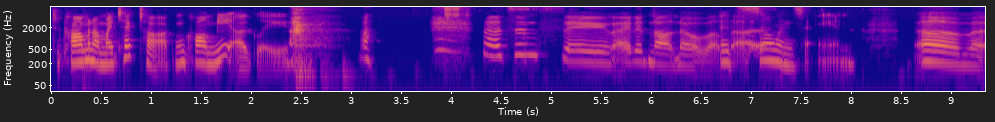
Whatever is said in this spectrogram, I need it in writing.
to comment on my TikTok and call me ugly. That's insane. I did not know about It's that. It's so insane. Um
